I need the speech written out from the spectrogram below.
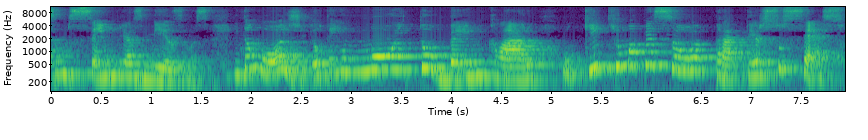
são sempre as mesmas. Então hoje eu tenho muito bem claro o que, que uma pessoa, para ter sucesso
